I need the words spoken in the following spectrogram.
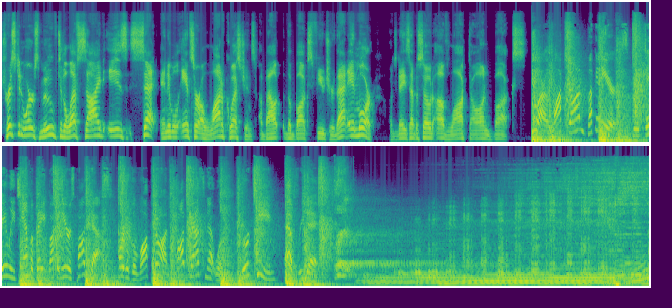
Tristan Wirfs' move to the left side is set, and it will answer a lot of questions about the Bucs' future. That and more on today's episode of Locked On Bucs. You are Locked On Buccaneers, your daily Tampa Bay Buccaneers podcast, part of the Locked On Podcast Network. Your team every day.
